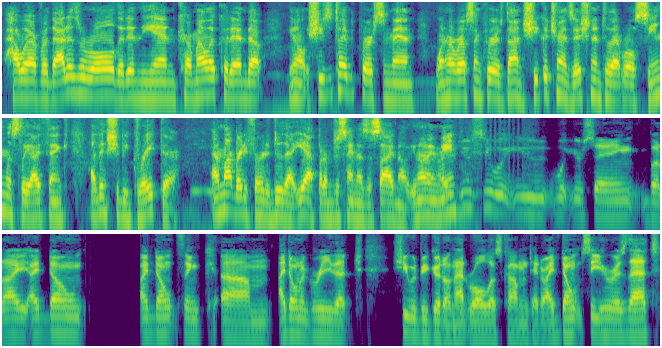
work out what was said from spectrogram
However, that is a role that in the end, Carmella could end up, you know, she's the type of person, man, when her wrestling career is done, she could transition into that role seamlessly, I think. I think she'd be great there. And I'm not ready for her to do that yet, but I'm just saying as a side note. You know what I mean? I do see what you what you're saying, but I I don't I don't think um, I don't agree that she would be good on that role as commentator. I don't see her as that.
